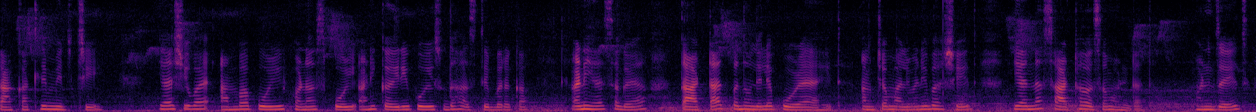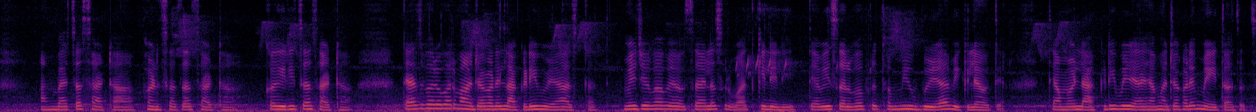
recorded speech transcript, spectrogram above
ताकातली मिरची. याशिवाय आंबा पोळी फणस पोळी आणि कैरी पोळीसुद्धा असते बरं का? आणि ह्या सगळ्या ताटात बनवलेल्या पोळ्या आहेत. आमच्या मालवणी भाषेत यांना साठं असं म्हणतात. म्हणजेच आंब्याचा साठा फणसाचा साठा कैरीचा साठा त्याचबरोबर माझ्याकडे लाकडी विळ्या असतात. मी जेव्हा व्यवसायाला सुरुवात केलेली त्यावेळी सर्वप्रथम मी विळ्या विकल्या होत्या. त्यामुळे लाकडी विळ्या ह्या माझ्याकडे मिळतातच.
